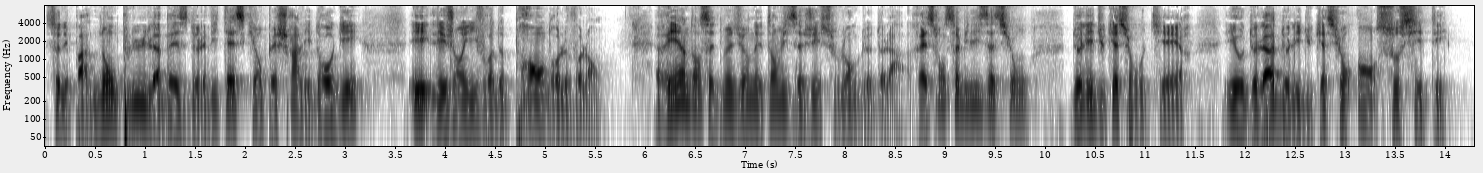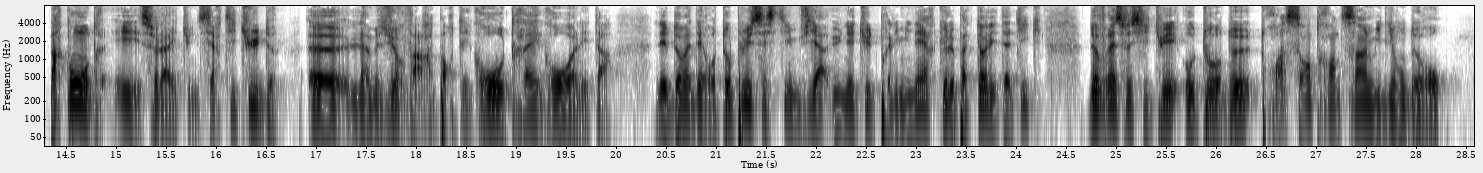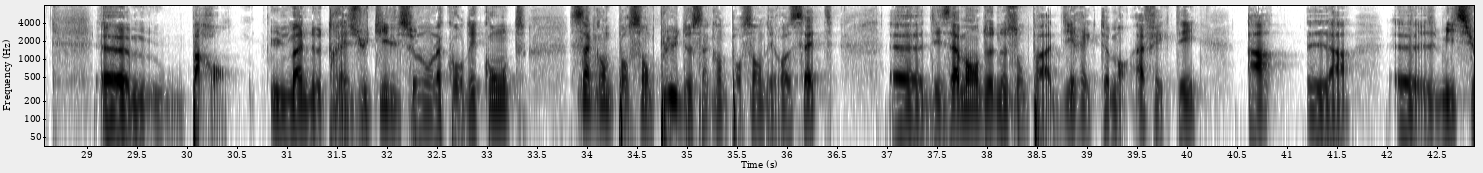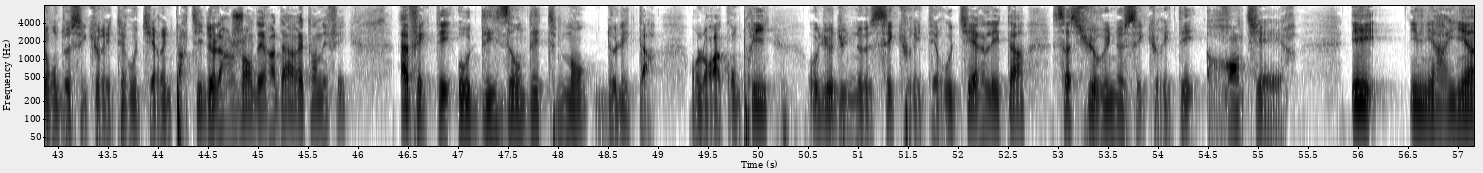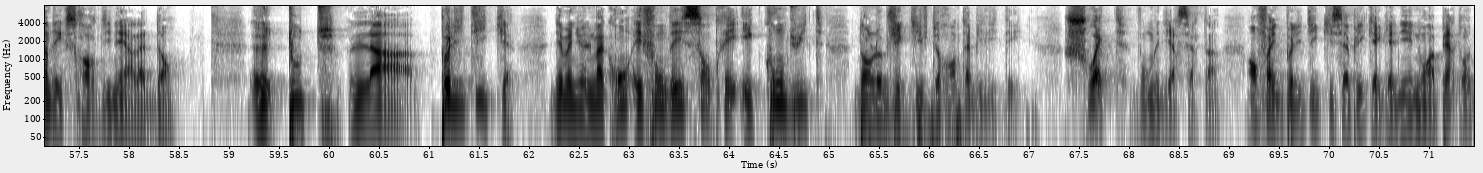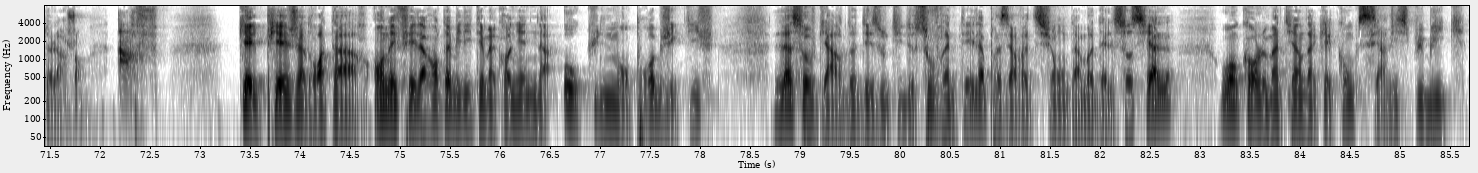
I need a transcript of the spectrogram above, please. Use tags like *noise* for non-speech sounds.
Ce n'est pas non plus la baisse de la vitesse qui empêchera les drogués et les gens ivres de prendre le volant. Rien dans cette mesure n'est envisagé sous l'angle de la responsabilisation, de l'éducation routière et au-delà de l'éducation en société. Par contre, et cela est une certitude, euh, la mesure va rapporter gros, très gros à l'État. L'hebdomadaire Autoplus estime via une étude préliminaire que le pactole étatique devrait se situer autour de 335 millions d'euros euh, par an. Une manne très utile selon la Cour des comptes. 50%, plus de 50% des recettes euh, des amendes ne sont pas directement affectées à la euh, mission de sécurité routière. Une partie de l'argent des radars est en effet affectée au désendettement de l'État. On l'aura compris, au lieu d'une sécurité routière, l'État s'assure une sécurité rentière. Et il n'y a rien d'extraordinaire là-dedans. Euh, toute la politique d'Emmanuel Macron est fondée, centrée et conduite dans l'objectif de rentabilité. Chouette, vont me dire certains. Enfin une politique qui s'applique à gagner non à perdre de l'argent. Arf Quel piège à droitard En effet, la rentabilité macronienne n'a aucunement pour objectif la sauvegarde des outils de souveraineté, la préservation d'un modèle social, ou encore le maintien d'un quelconque service public.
